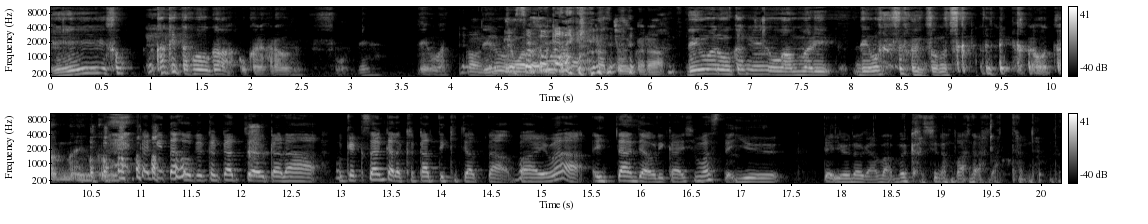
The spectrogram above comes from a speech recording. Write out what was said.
へえ、そ、かけた方がお金払うんですもんね。電話って。まあ電電話そこかかかっちゃうから。電話のお金をあんまり、電話その使ってないからわかんないのかも。かけた方がかかっちゃうからお客さんからかかってきちゃった場合は一旦じゃあ折り返しますって言うっていうのがまあ昔のバナーだったんだよね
